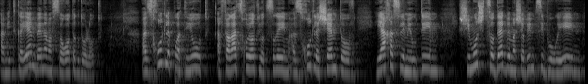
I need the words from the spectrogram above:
המתקיים בין המסורות הגדולות. הזכות לפרטיות, הפרת זכויות יוצרים, הזכות לשם טוב, יחס למיעוטים, שימוש צודק במשאבים ציבוריים,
